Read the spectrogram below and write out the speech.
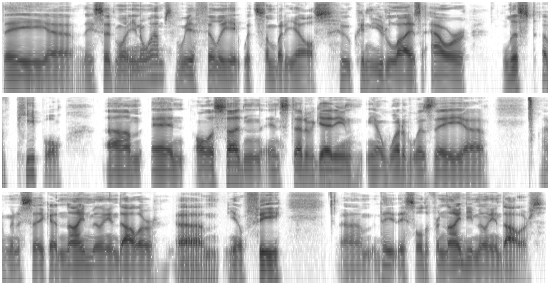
they uh, they said, well, you know, what happens if we affiliate with somebody else who can utilize our list of people, um, and all of a sudden, instead of getting you know what was a uh, I'm going to say a nine million dollar um, you know fee, um, they they sold it for ninety million dollars.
